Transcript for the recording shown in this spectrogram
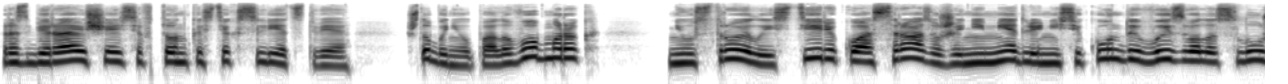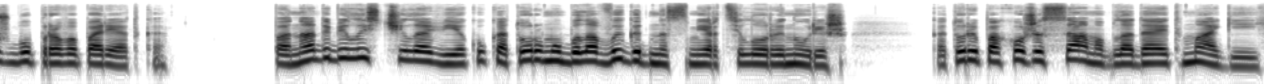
разбирающаяся в тонкостях следствия, чтобы не упала в обморок, не устроила истерику, а сразу же, немедленно ни секунды, вызвала службу правопорядка. Понадобилось человеку, которому была выгодна смерть Лоры Нуриш, который, похоже, сам обладает магией,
